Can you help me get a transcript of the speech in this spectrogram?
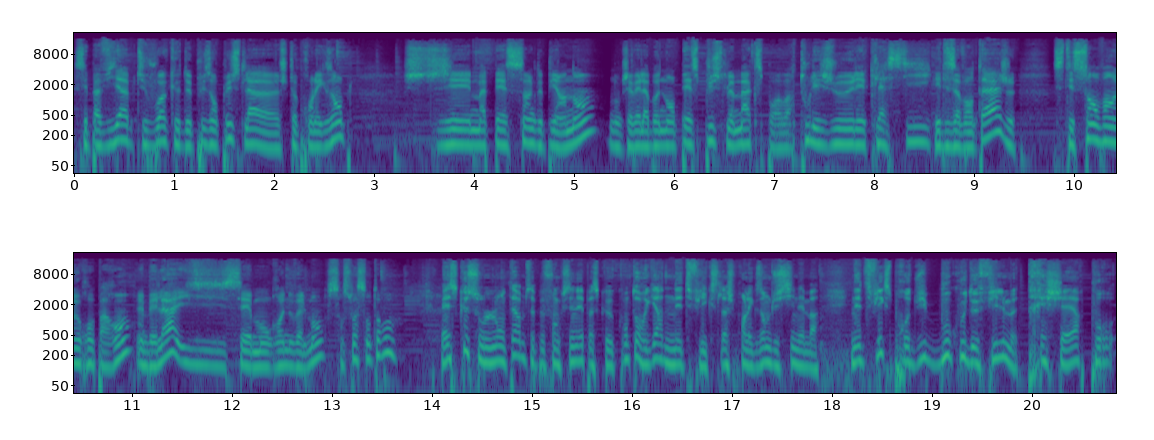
c'est pas viable. Tu vois que de plus en plus, là, euh, je te prends l'exemple. J'ai ma PS5 depuis un an, donc j'avais l'abonnement PS Plus le max pour avoir tous les jeux, les classiques et des avantages. C'était 120 euros par an. Et ben là, c'est mon renouvellement, 160 euros. Mais est-ce que sur le long terme ça peut fonctionner? Parce que quand on regarde Netflix, là je prends l'exemple du cinéma, Netflix produit beaucoup de films très chers pour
